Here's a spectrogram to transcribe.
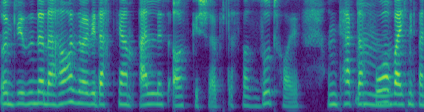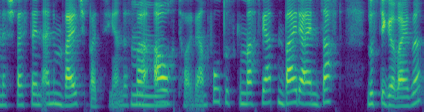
Und wir sind dann nach Hause, weil wir dachten, wir haben alles ausgeschöpft. Das war so toll. Und einen Tag davor Mhm. War ich mit meiner Schwester in einem Wald spazieren. Das war Mhm. auch toll. Wir haben Fotos gemacht. Wir hatten beide einen Saft, lustigerweise.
